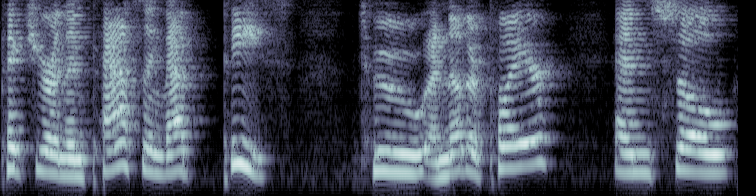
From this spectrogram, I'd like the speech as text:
picture and then passing that piece to another player and so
